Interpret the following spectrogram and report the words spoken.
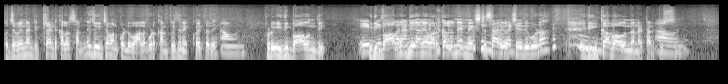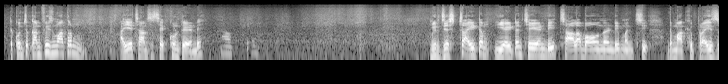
కొంచెం ఏంటంటే ఇట్లాంటి కలర్స్ అన్నీ చూపించామనుకోండి వాళ్ళకి కూడా కన్ఫ్యూజన్ ఎక్కువ అవుతుంది ఇప్పుడు ఇది బాగుంది. ఇది బాగుంది అనే వరకల్లోనే నెక్స్ట్ సారీ వచ్చేది కూడా ఇది ఇంకా బాగుంది అన్నట్టు అనిపిస్తుంది. కొంచెం కన్ఫ్యూజ్ మాత్రం అయ్యే ఛాన్సెస్ ఎక్కువ ఉంటాయండి. ఓకే. మీరు జస్ట్ ఐటమ్ ఈ ఐటమ్ చేయండి చాలా బాగుందండి మంచి అంటే మాకు ప్రైస్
